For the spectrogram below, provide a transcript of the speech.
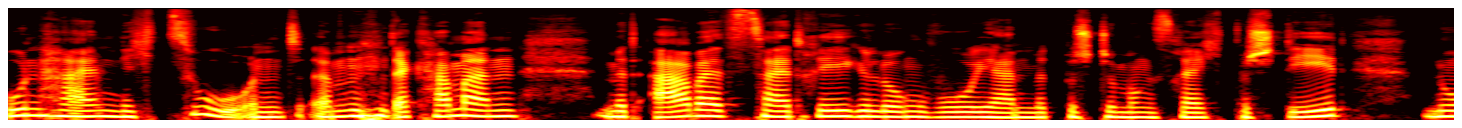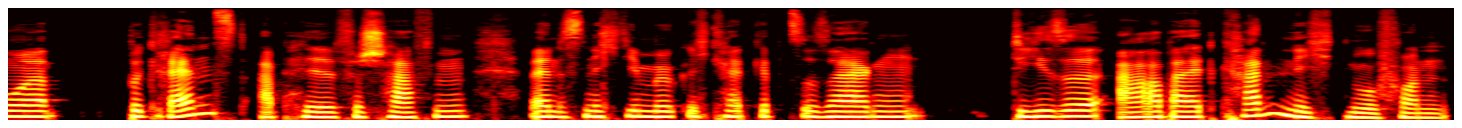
unheimlich zu. Und ähm, da kann man mit Arbeitszeitregelungen, wo ja ein Mitbestimmungsrecht besteht, nur begrenzt Abhilfe schaffen, wenn es nicht die Möglichkeit gibt zu sagen, diese Arbeit kann nicht nur von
